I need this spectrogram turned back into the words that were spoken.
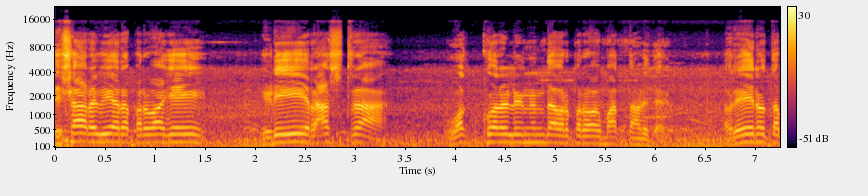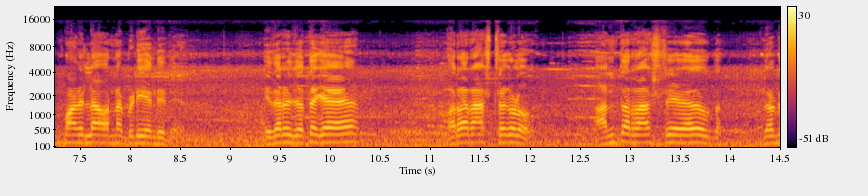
ದಿಶಾ ರವಿಯರ ಪರವಾಗಿ ಇಡೀ ರಾಷ್ಟ್ರ ಒಕ್ಕೊರಲಿನಿಂದ ಅವರ ಪರವಾಗಿ ಮಾತನಾಡಿದೆ. ಅವರೇನು ತಪ್ಪು ಮಾಡಿಲ್ಲ, ಅವ್ರನ್ನ ಬಿಡಿ ಎಂದಿದೆ. ಇದರ ಜೊತೆಗೆ ಹೊರ ರಾಷ್ಟ್ರಗಳು ಅಂತಾರಾಷ್ಟ್ರೀಯ ದೊಡ್ಡ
